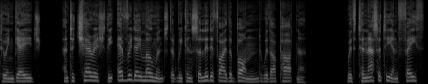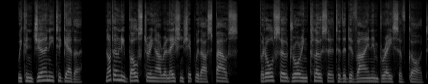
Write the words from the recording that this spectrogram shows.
to engage, and to cherish the everyday moments that we can solidify the bond with our partner. With tenacity and faith, we can journey together, not only bolstering our relationship with our spouse, but also drawing closer to the divine embrace of God.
